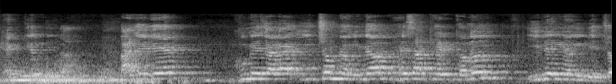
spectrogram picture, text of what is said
100개입니다. 만약에 구매자가 2,000명이면 회사 캐릭터는 200명이겠죠.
